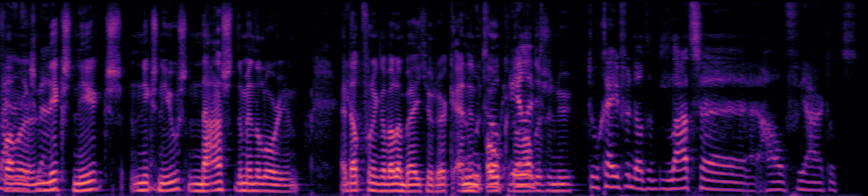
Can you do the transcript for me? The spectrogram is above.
kwam er niks, niks, niks nieuws naast The Mandalorian. En Ja. dat vond ik dan wel een beetje ruk. En moeten ook, ook dan hadden ze nu... Toegeven dat het laatste half jaar tot,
